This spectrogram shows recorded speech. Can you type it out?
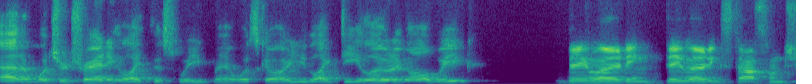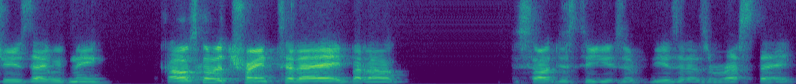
Adam, what's your training like this week, man? What's going? Are you like deloading all week? Deloading, deloading starts on Tuesday with me. I was going to train today, but I decided just to use it use it as a rest day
